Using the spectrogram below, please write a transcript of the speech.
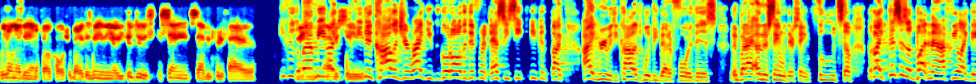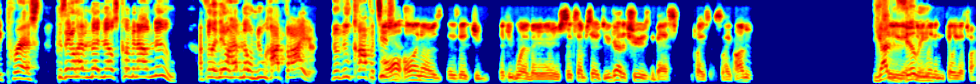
we don't know the NFL culture, but because I mean, you know, you could do the Saints. That'd be pretty fire. You could, I mean, but I mean, like if you did college, you're right. You could go to all the different SEC. You could like, I agree with you. College would be better for this, but I understand what they're saying, food stuff. But like, this is a button that I feel like they pressed because they don't have nothing else coming out new. I feel like they don't have no new hot fire, no new competition. All, all, I know is, is that you, if you what they six episodes, you got to choose the best places. Like obviously, you got to do Philly. England and Philly, that's fine.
